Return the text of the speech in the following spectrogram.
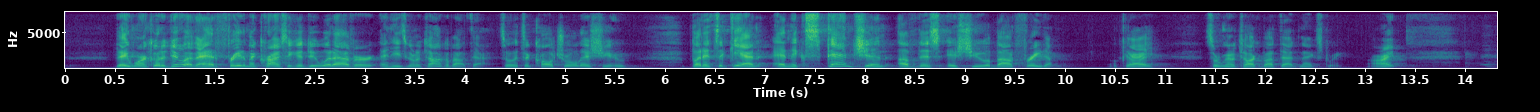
They weren't going to do it. They had freedom in Christ. They could do whatever, and he's going to talk about that. So it's a cultural issue. But it's, again, an extension of this issue about freedom. Okay? So we're going to talk about that next week. All right?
